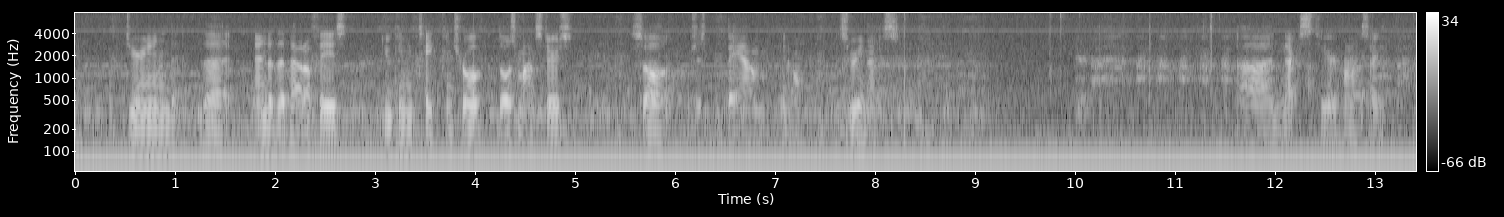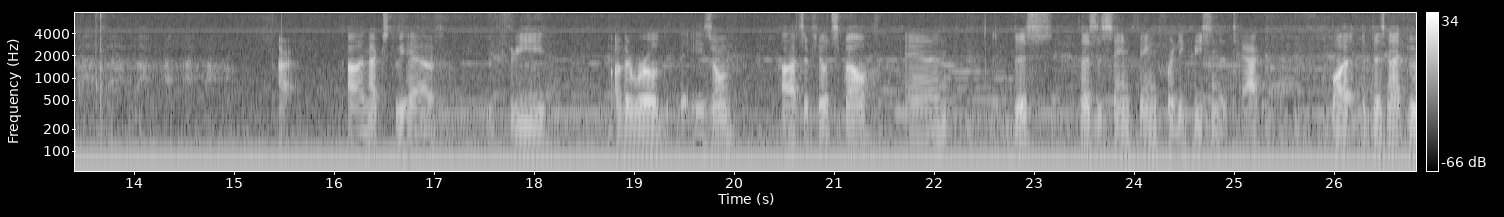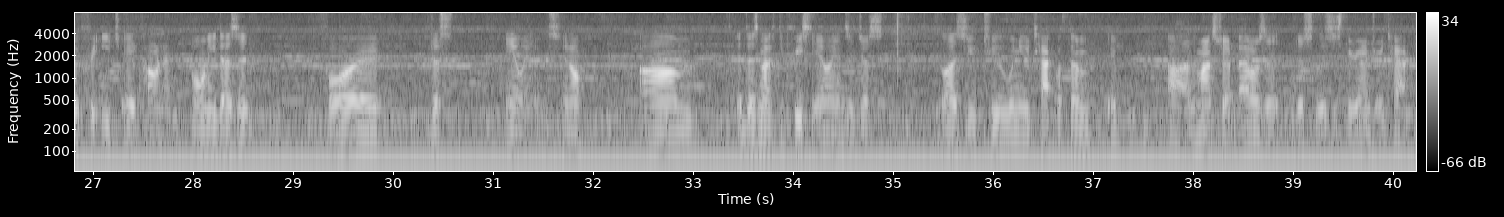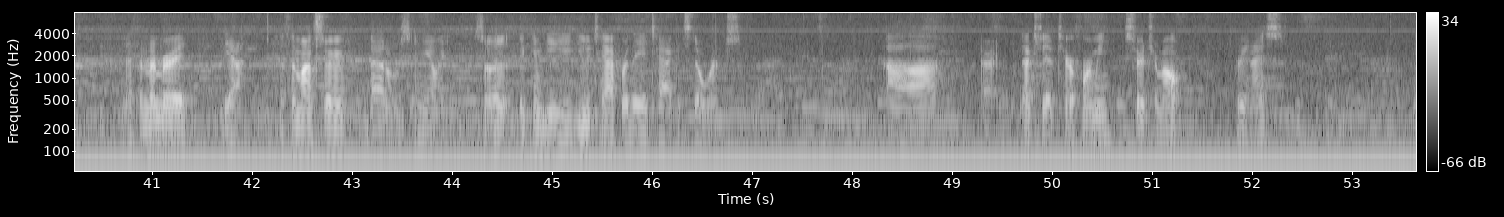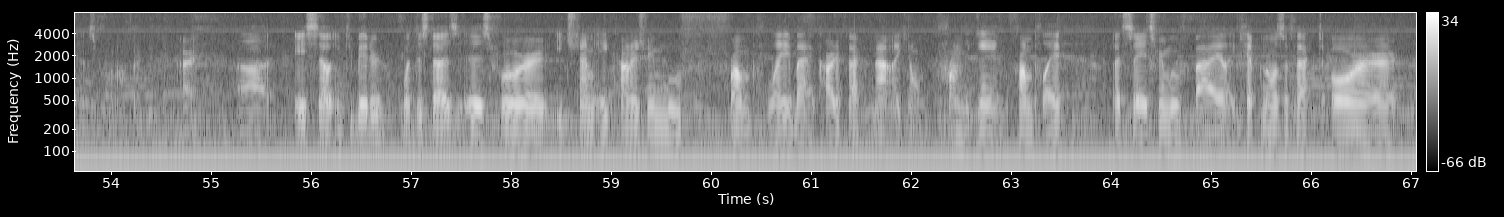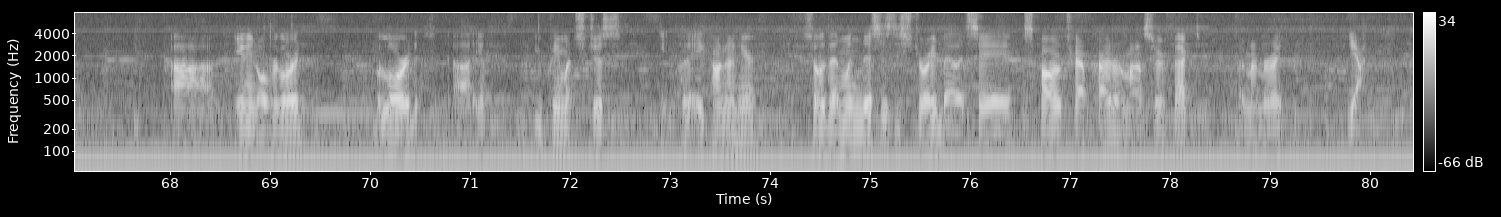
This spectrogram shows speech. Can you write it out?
during the, the end of the battle phase, you can take control of those monsters. So just bam, you know, it's really nice. Uh, next here, hold on a second. Alright, uh, next we have three Otherworld, the A-Zone. Uh, it's a field spell, and this does the same thing for decreasing attack, but it does not do it for each A counter. It only does it for just aliens, you know? Um, it does not decrease the aliens, it just allows you to, when you attack with them, it, uh, the monster that battles it just loses 300 attack. And if I remember right, yeah, if the monster battles an alien. So it can be you attack or they attack, it still works. Uh, alright, next we have terraforming, search them out, pretty nice. Yeah, this phone off there. Alright, uh, A cell incubator, what this does is for each time A counter is removed from play by a card effect, not like, you know, from the game, from play, let's say it's removed by like Hypno's effect or uh, Alien Overlord, Lord, uh, you pretty much just put an A counter on here. So then when this is destroyed by, let's say, a spell, trap card, or a monster effect, if I remember right, yeah,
